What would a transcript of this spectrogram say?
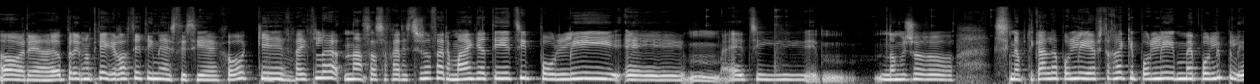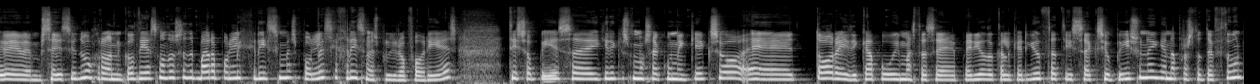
Ωραία. Πραγματικά και εγώ αυτή την αίσθηση έχω και θα ήθελα να σας ευχαριστήσω θερμά γιατί έτσι πολύ ε, έτσι, νομίζω συναπτικά αλλά πολύ εύστοχα και πολύ, με πολύ, ε, σε σύντομο χρονικό διάστημα δώσατε πάρα πολύ χρήσιμες, πολλές και χρήσιμες πληροφορίες τις οποίες ε, οι γυναίκες που μας ακούνε εκεί έξω ε, τώρα ειδικά που είμαστε σε περίοδο καλοκαιριού θα τις αξιοποιήσουν για να προστατευθούν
